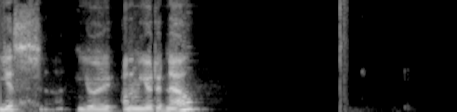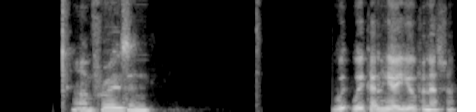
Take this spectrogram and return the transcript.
Yes, you're unmuted now. I'm frozen. We, we can hear you, Vanessa.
